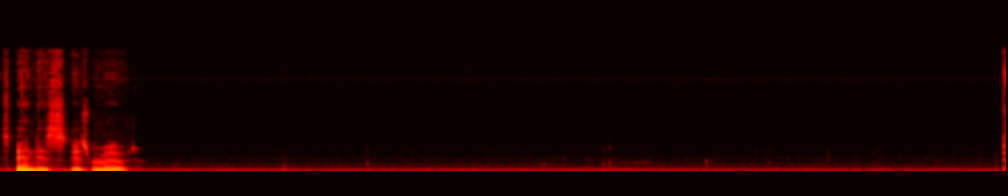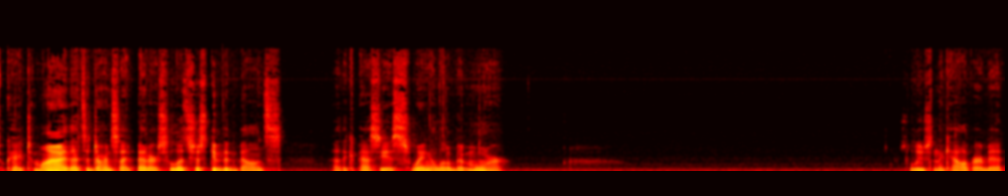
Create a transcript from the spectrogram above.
this bend is, is removed. Okay, to my eye, that's a darn sight better. So let's just give the balance, uh, the capacity to swing a little bit more. Just loosen the caliper a bit.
